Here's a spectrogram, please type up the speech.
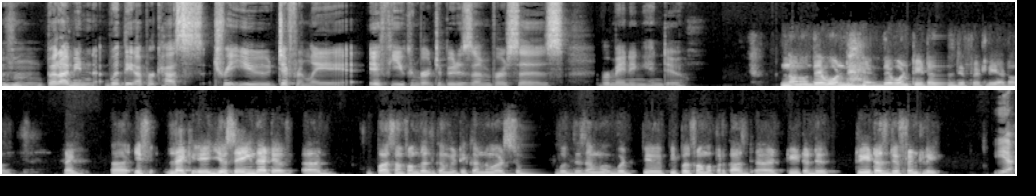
Mm-hmm. But I mean, would the upper castes treat you differently if you convert to Buddhism versus remaining Hindu? No, no, they won't. they won't treat us differently at all. Like uh, if, like uh, you're saying that if a person from Dalit community converts to Buddhism, would people from upper caste uh, treat treat us differently? Yeah.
